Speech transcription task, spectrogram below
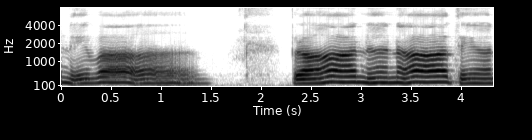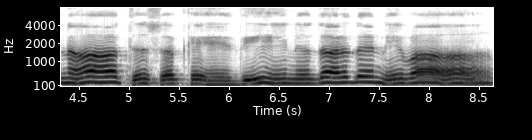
निवार ਪ੍ਰਾਨ ਨਾਥ ਅਨਾਥ ਸਖੇ ਦੀਨ ਦਰਦ ਨਿਵਾਰ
